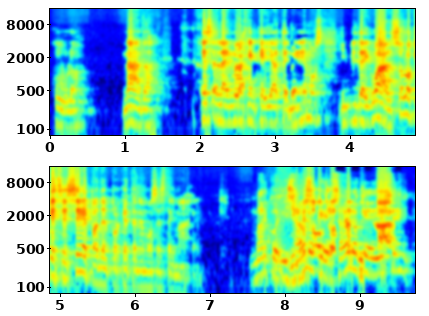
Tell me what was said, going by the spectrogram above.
culo, nada. Esa es la imagen que ya tenemos y me da igual, solo que se sepa del por qué tenemos esta imagen. Marco, ¿y, sabe, lo que, sabe lo que dicen?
